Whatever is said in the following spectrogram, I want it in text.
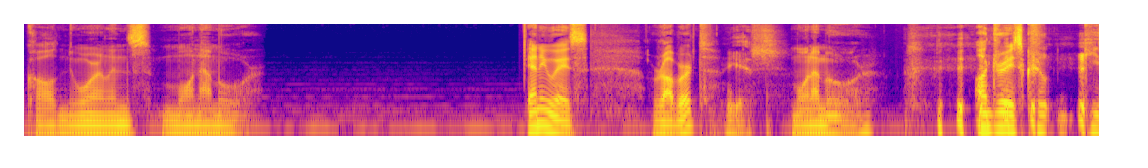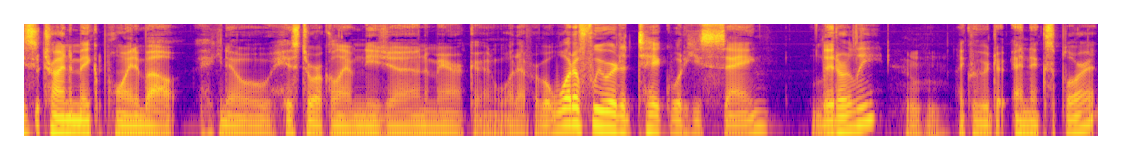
called New Orleans Mon Amour. Anyways, Robert. Yes. Mon Amour. Andre's he's trying to make a point about, you know, historical amnesia in America and whatever. But what if we were to take what he's saying literally, Mm-hmm. like we were to, and explore it?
